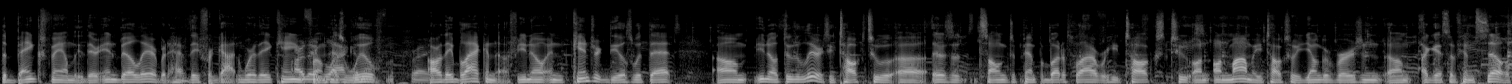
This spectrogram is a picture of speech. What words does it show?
the Banks family. They're in Bel Air, but have they forgotten where they came Are they from? Has Will? enough? Right. Are they black enough? You know, and Kendrick deals with that. Um, you know, through the lyrics, he talks to. Uh, there's a song to "Pimp a Butterfly" where he talks to on, on Mama. He talks to a younger version, um, I guess, of himself.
